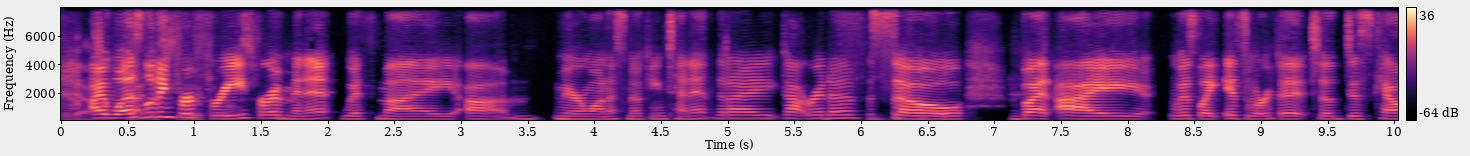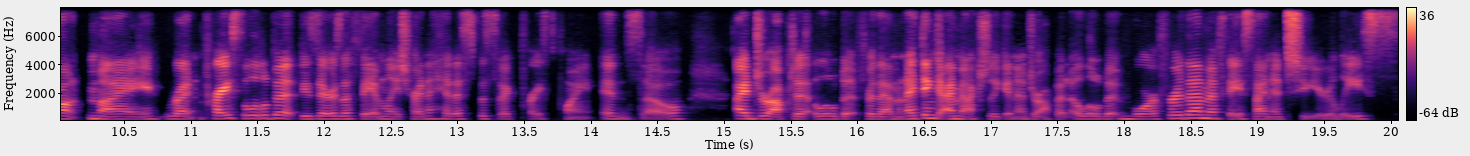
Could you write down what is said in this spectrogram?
yeah. I was living for free for a minute with my um, marijuana smoking tenant that I got rid of. So, but I was like, it's worth it to discount my rent price a little bit because there's a family trying to hit a specific price point, and so I dropped it a little bit for them. And I think I'm actually going to drop it a little bit more for them if they sign a two year lease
